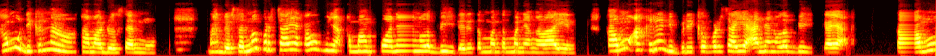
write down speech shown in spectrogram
kamu dikenal sama dosenmu. Nah, dosenmu percaya kamu punya kemampuan yang lebih dari teman-teman yang lain. Kamu akhirnya diberi kepercayaan yang lebih kayak kamu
